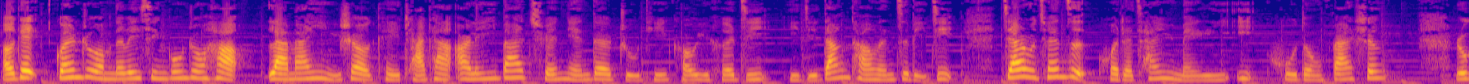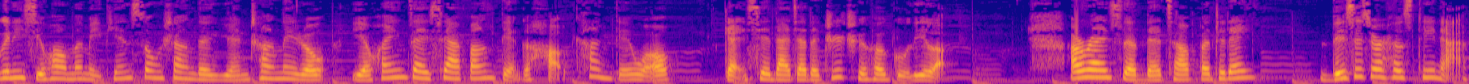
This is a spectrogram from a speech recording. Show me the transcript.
OK，关注我们的微信公众号“辣妈英语秀”，可以查看2018全年的主题口语合集以及当堂文字笔记，加入圈子或者参与每日一译互动发声。如果你喜欢我们每天送上的原创内容，也欢迎在下方点个好看给我哦。感谢大家的支持和鼓励了。All right, so that's all for today. This is your host Tina.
